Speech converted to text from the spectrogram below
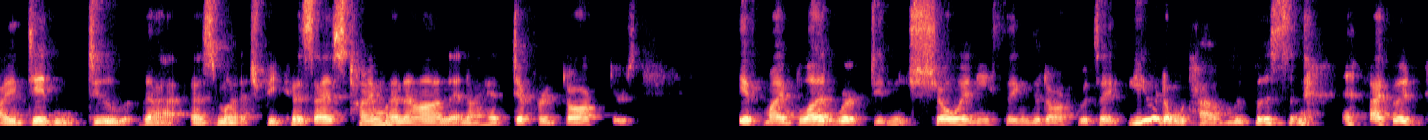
I didn't do that as much because as time went on and I had different doctors, if my blood work didn't show anything, the doctor would say, You don't have lupus. And I would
